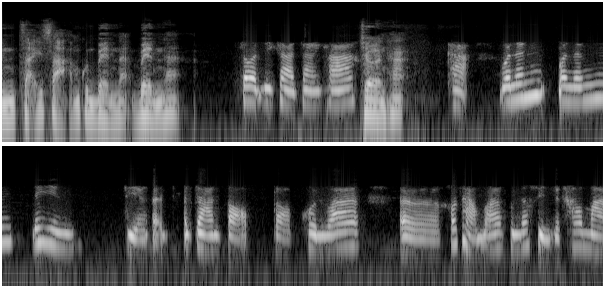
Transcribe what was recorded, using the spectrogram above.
นสายสามคุณเบนฮะเบนฮะ สวัสดีค่ะอาจารย์คะเชิญฮะ ค่ะ วันนั้นวันนั้นได้ยินเสียงอาอาจารย์ตอบตอบคนว่า เออเขาถามว่าคุณทักษิณจะเข้ามา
